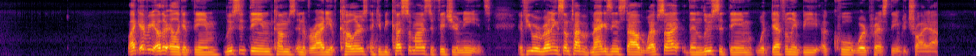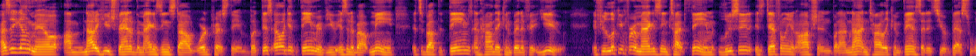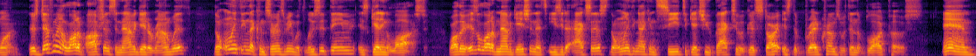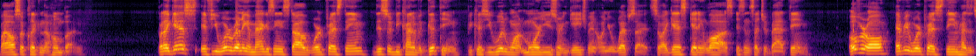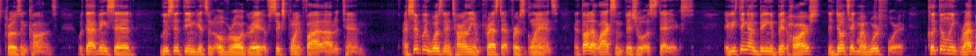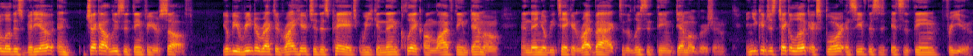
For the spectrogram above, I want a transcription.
Like every other elegant theme, Lucid Theme comes in a variety of colors and can be customized to fit your needs. If you were running some type of magazine styled website, then Lucid Theme would definitely be a cool WordPress theme to try out. As a young male, I'm not a huge fan of the magazine styled WordPress theme, but this elegant theme review isn't about me, it's about the themes and how they can benefit you. If you're looking for a magazine type theme, Lucid is definitely an option, but I'm not entirely convinced that it's your best one. There's definitely a lot of options to navigate around with. The only thing that concerns me with Lucid theme is getting lost. While there is a lot of navigation that's easy to access, the only thing I can see to get you back to a good start is the breadcrumbs within the blog posts, and by also clicking the home button. But I guess if you were running a magazine style WordPress theme, this would be kind of a good thing because you would want more user engagement on your website. So I guess getting lost isn't such a bad thing. Overall, every WordPress theme has its pros and cons. With that being said, Lucid Theme gets an overall grade of 6.5 out of 10. I simply wasn't entirely impressed at first glance and thought it lacked some visual aesthetics. If you think I'm being a bit harsh, then don't take my word for it. Click the link right below this video and check out Lucid Theme for yourself you'll be redirected right here to this page where you can then click on live theme demo and then you'll be taken right back to the Lucid theme demo version. And you can just take a look, explore, and see if this is it's the theme for you.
